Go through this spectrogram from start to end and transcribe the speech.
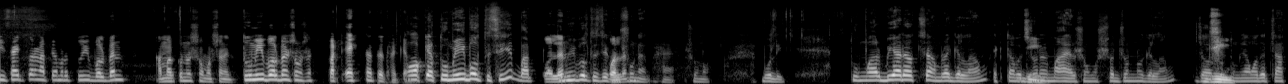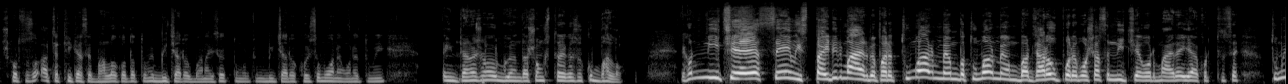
ডিসাইড করেন আপনি আমরা তুই বলবেন আমার কোনো সমস্যা নেই। তুমি বলবেন সমস্যা বাট একটাতে থাকেন। ওকে তুমিই বলতেছি বাট তুমি বলতেছি শুনেন হ্যাঁ শুনো বলি। তোমার বিয়ারে হচ্ছে আমরা গেলাম একটা জনের মায়ের সমস্যার জন্য গেলাম। তুমি আমাদের চার্জ করতেছো। আচ্ছা ঠিক আছে ভালো কথা তুমি বিচারক বানাইছো তুমি তুমি বিচারক হইছো মনে মনে তুমি ইন্টারন্যাশনাল গোয়েন্দা সংস্থা হয়ে গেছো খুব ভালো। এখন নিচে সেম স্পাইডির মায়ের ব্যাপারে তোমার মেম্বার তোমার মেম্বার যারা উপরে বসে আছে নিচে ওর মায়ের ইয়া করতেছে তুমি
